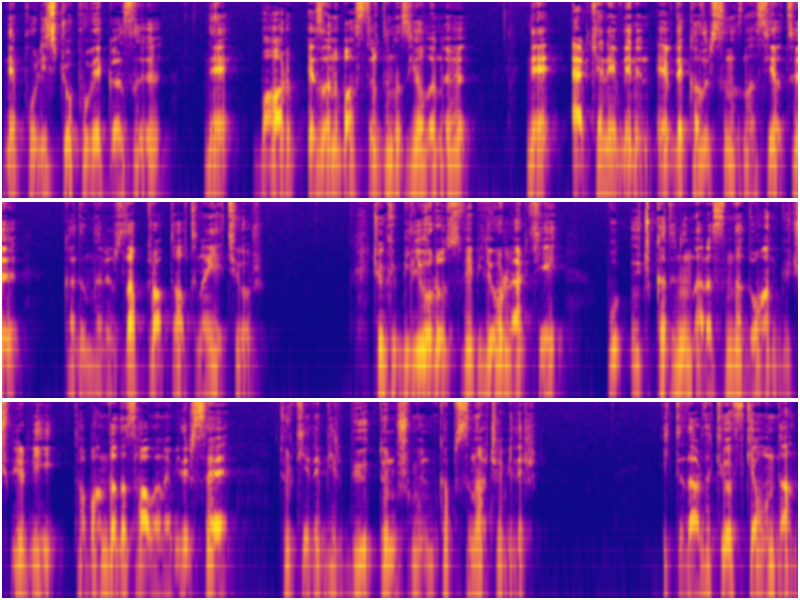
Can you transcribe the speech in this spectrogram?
ne polis copu ve gazı, ne bağırıp ezanı bastırdınız yalanı, ne erken evlenin evde kalırsınız nasihatı kadınları zapturapt altına yetiyor. Çünkü biliyoruz ve biliyorlar ki bu üç kadının arasında doğan güç birliği tabanda da sağlanabilirse Türkiye'de bir büyük dönüşümün kapısını açabilir. İktidardaki öfke ondan,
